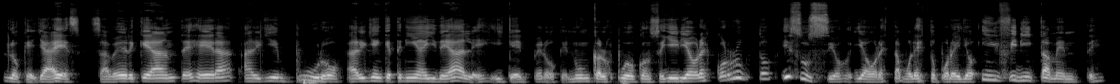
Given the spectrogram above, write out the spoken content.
lo que ya es, saber que antes era alguien puro, alguien que tenía ideales y que pero que nunca los pudo conseguir y ahora es corrupto y sucio y ahora está molesto por ello infinitamente.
